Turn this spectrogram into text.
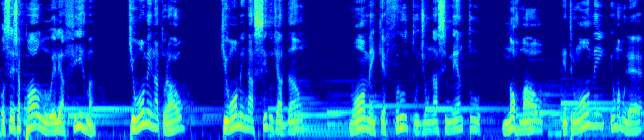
Ou seja, Paulo, ele afirma que o homem natural, que o homem nascido de Adão, o homem que é fruto de um nascimento normal entre um homem e uma mulher,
